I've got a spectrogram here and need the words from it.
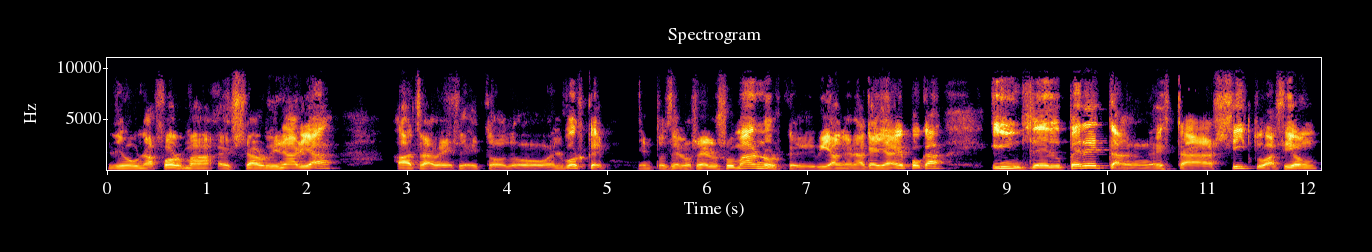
de una forma extraordinaria a través de todo el bosque. Entonces los seres humanos que vivían en aquella época interpretan esta situación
